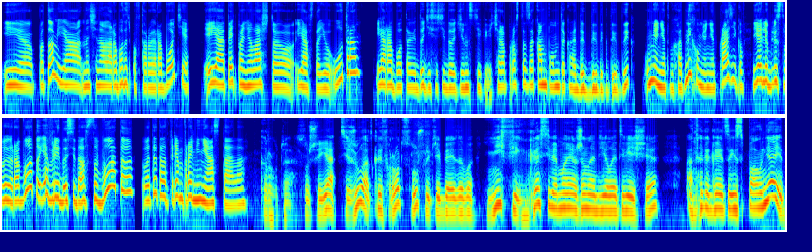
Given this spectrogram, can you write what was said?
И потом я начинала работать по второй работе, и я опять поняла, что я встаю утром, я работаю до 10 до 11 вечера, просто за компом такая дык-дык-дык-дык-дык. У меня нет выходных, у меня нет праздников. Я люблю свою работу, я приду сюда в субботу. Вот это вот прям про меня стало. Круто. Слушай, я сижу, открыв рот, слушаю тебя и думаю, нифига себе моя жена делает вещи, а? Она, как говорится, исполняет,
